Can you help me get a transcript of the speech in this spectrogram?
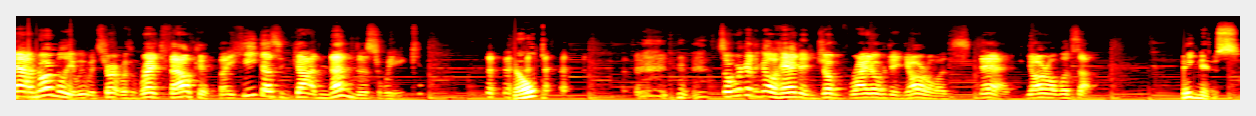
Now, normally we would start with Red Falcon, but he doesn't got none this week. Nope. so we're gonna go ahead and jump right over to Jarl instead. Jarl, what's up? Big news.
